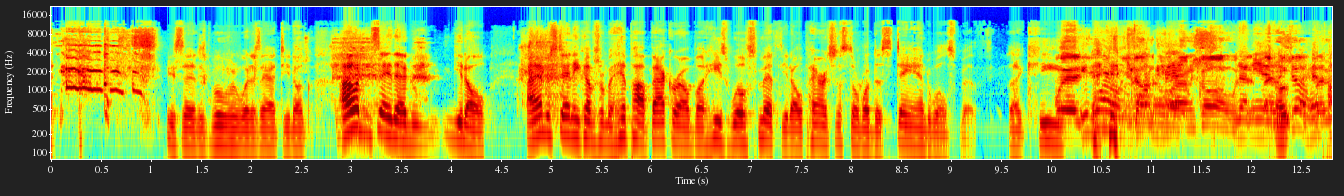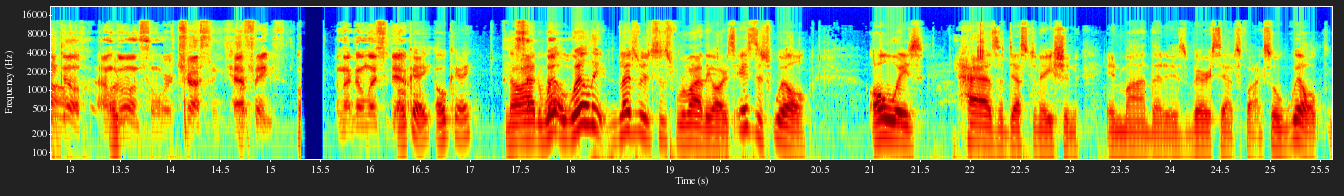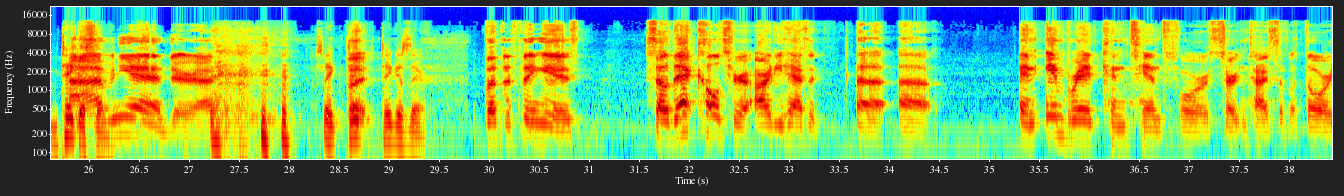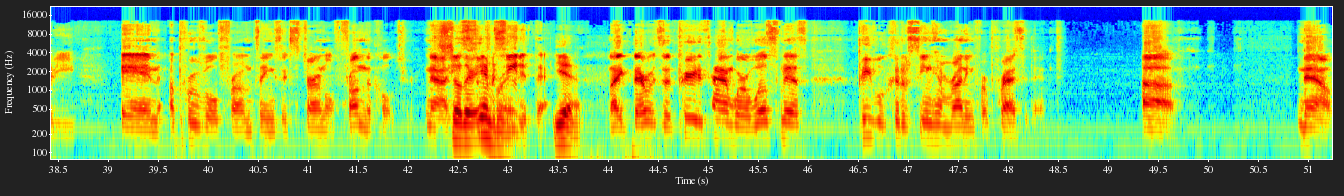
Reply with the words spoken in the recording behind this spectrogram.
he said he's moving with his auntie. You know, I wouldn't say that. You know, I understand he comes from a hip hop background, but he's Will Smith. You know, parents just don't understand Will Smith. Like he, Well, you, He's more you don't know where I'm going with it. Let me go. Let me go. I'm going somewhere. Trust me. Have faith. I'm not gonna let you down. okay, okay. No, I, Will, Will. Let's just remind the audience: is this Will always has a destination in mind that is very satisfying? So, Will, take us I there. meander. I, Take, take, but- take us there. But the thing is, so that culture already has a uh, uh, an inbred contempt for certain types of authority and approval from things external from the culture. Now, So he they're inbred. that. Yeah. Like there was a period of time where Will Smith, people could have seen him running for president. Uh, now,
